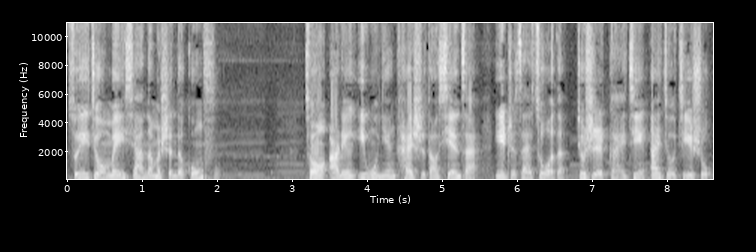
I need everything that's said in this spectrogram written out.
所以就没下那么深的功夫。从二零一五年开始到现在，一直在做的就是改进艾灸技术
